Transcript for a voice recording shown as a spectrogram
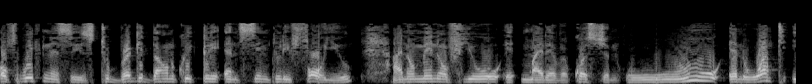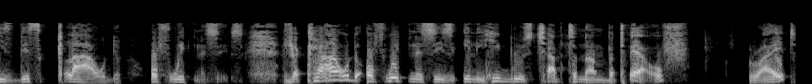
of witnesses, to break it down quickly and simply for you, I know many of you eh, might have a question, who and what is this cloud of witnesses? The cloud of witnesses in Hebrews chapter number 12 right?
